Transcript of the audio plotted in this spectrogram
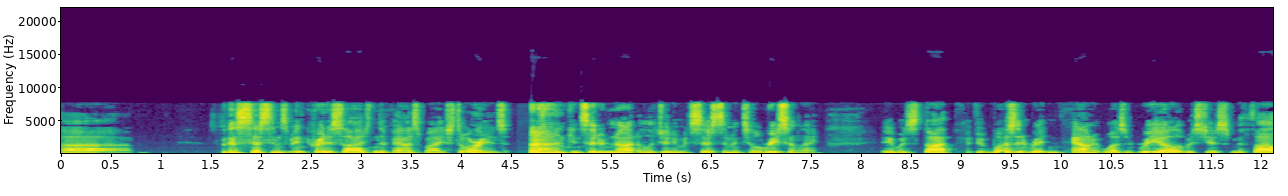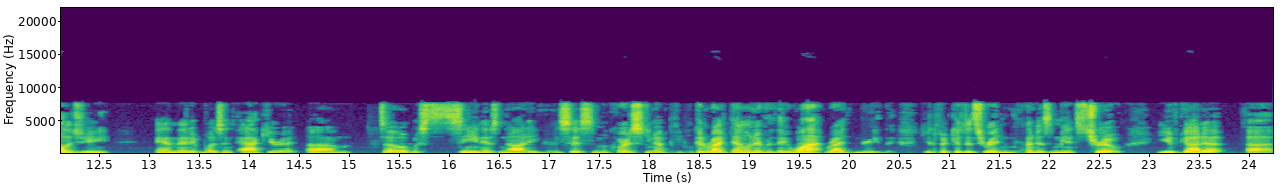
Uh, so this system's been criticized in the past by historians and considered not a legitimate system until recently. It was thought if it wasn't written down, it wasn't real. It was just mythology, and that it wasn't accurate. Um, so it was seen as not a good system. Of course, you know people can write down whatever they want, right? They, just because it's written down doesn't mean it's true. You've got to uh,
